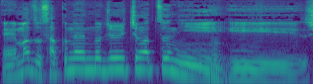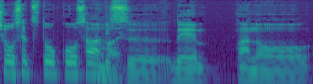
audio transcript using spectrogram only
えー、まず昨年の11月に、小説投稿サービスで、はい、あの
